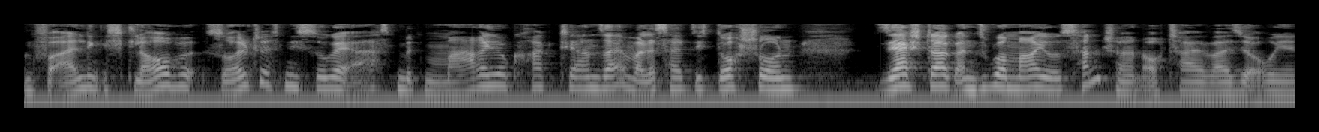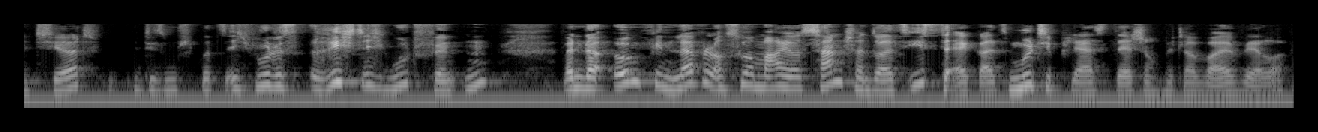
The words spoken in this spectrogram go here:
Und vor allen Dingen, ich glaube, sollte es nicht sogar erst mit Mario-Charakteren sein, weil es halt sich doch schon sehr stark an Super Mario Sunshine auch teilweise orientiert mit diesem Spritz. Ich würde es richtig gut finden, wenn da irgendwie ein Level aus Super Mario Sunshine so als Easter Egg, als Multiplayer Stage noch mit dabei wäre.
